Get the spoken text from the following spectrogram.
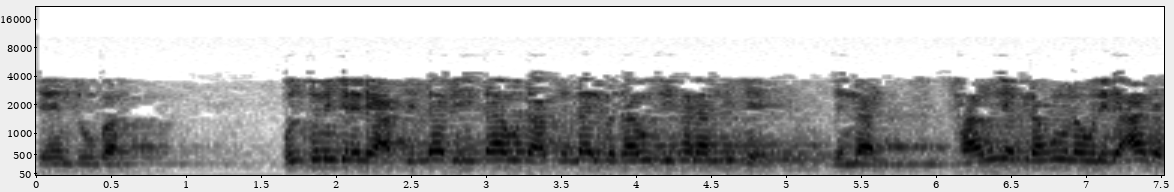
جين دوبا قلت نجل لعبد الله بن داود عبد الله المداودي كان نجي جنان. كانوا يكرهونه للعادة.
